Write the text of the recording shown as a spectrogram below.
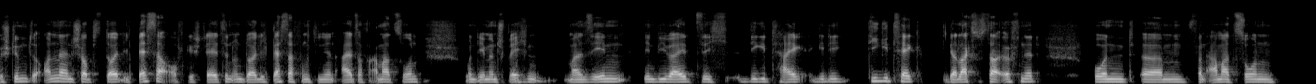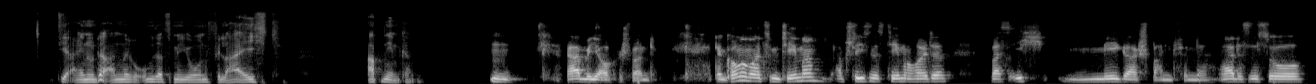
bestimmte Online-Shops deutlich besser aufgestellt sind und deutlich besser funktionieren als auf Amazon und dementsprechend mal sehen, inwieweit sich Digitech Galaxus da öffnet und ähm, von Amazon die ein oder andere Umsatzmillion vielleicht abnehmen kann. Hm. Ja, bin ich auch gespannt. Dann kommen wir mal zum Thema, abschließendes Thema heute, was ich mega spannend finde. Ja, das ist so,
